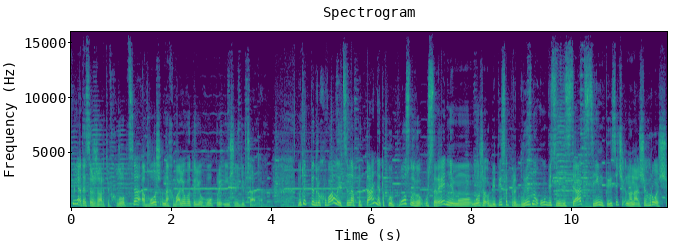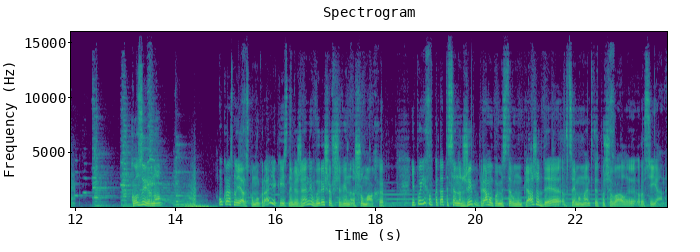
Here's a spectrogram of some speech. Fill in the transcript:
сміятися з жартів хлопця або ж нахвалювати його при інших дівчатах. Ми тут підрахували, і ціна питання такої послуги у середньому може обійтися приблизно у 87 тисяч на наші гроші. Козирно. У Красноярському краї якийсь навіжений вирішив, що він шумахер, і поїхав кататися на джипі прямо по місцевому пляжу, де в цей момент відпочивали росіяни.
